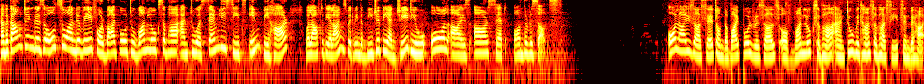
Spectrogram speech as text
And the counting is also underway for by-poll to one Lok Sabha and two assembly seats in Bihar. Well, after the alliance between the BJP and JDU, all eyes are set on the results. All eyes are set on the by-poll results of one Lok Sabha and two Vidhan Sabha seats in Bihar.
